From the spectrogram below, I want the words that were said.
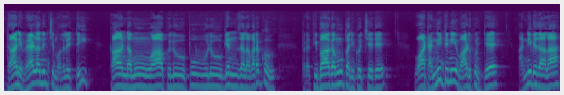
దాని వేళ్ళ నుంచి మొదలెట్టి కాండము ఆకులు పువ్వులు గింజల వరకు ప్రతి భాగము పనికొచ్చేదే. వాటన్నింటినీ వాడుకుంటే అన్ని విధాల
